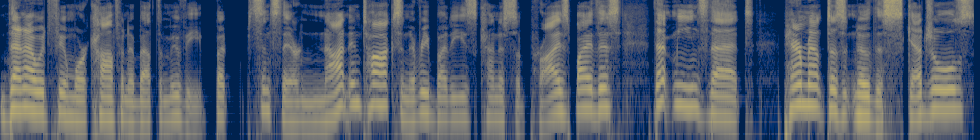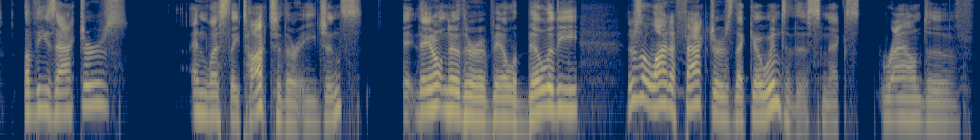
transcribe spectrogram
then I would feel more confident about the movie. But since they're not in talks and everybody's kind of surprised by this, that means that Paramount doesn't know the schedules of these actors unless they talk to their agents. Eh, they don't know their availability. There's a lot of factors that go into this next round of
